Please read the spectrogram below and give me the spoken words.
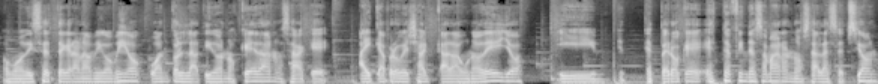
como dice este gran amigo mío, cuántos latidos nos quedan, o sea que hay que aprovechar cada uno de ellos y espero que este fin de semana no sea la excepción.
